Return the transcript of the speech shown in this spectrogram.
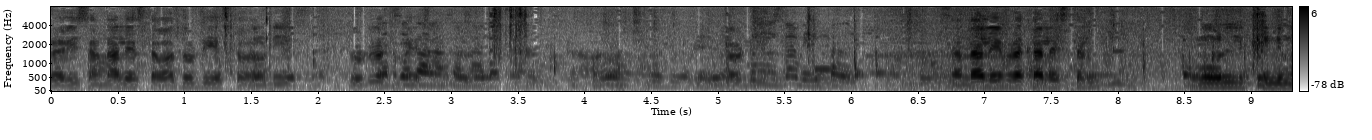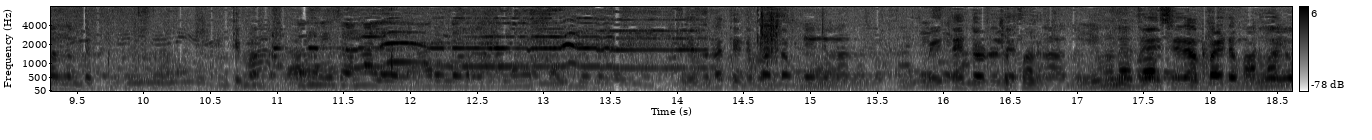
రవి సన్నాలు వేస్తావా? దొడ్డు వేస్తావా? దొడ్డు రకం సన్నాలు ఏం రకాలు వేస్తారు ఓన్లీ తిండి మందం పెట్టి ఇంటి మందం. ఏదైనా తిండి మందం మిగతా జై శ్రీరామ్ బయట మూడు వేలు.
